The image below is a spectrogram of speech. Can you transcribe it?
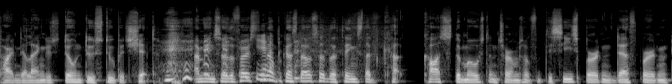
pardon the language, don't do stupid shit. I mean, so the first thing, Yeah. no, because those are the things that co- cost the most in terms of disease burden, death burden,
